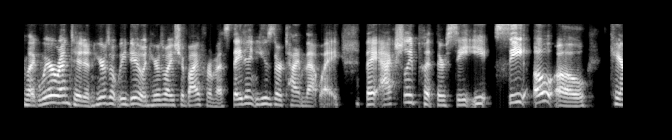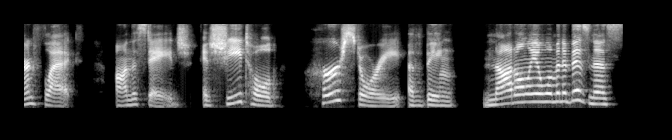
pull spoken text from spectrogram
like we're rented and here's what we do and here's why you should buy from us. They didn't use their time that way. They actually put their CE, COO, Karen Fleck, on the stage and she told her story of being not only a woman in business,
